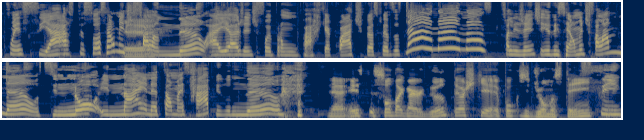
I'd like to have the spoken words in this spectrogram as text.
com esse A. As pessoas realmente é. falam não. Aí a gente foi para um parque aquático e as pessoas, não, não, não. Falei, gente, eles realmente falam não. Se no e nine é tão mais rápido, não. É, esse som da garganta, eu acho que é, poucos idiomas têm. Sim.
